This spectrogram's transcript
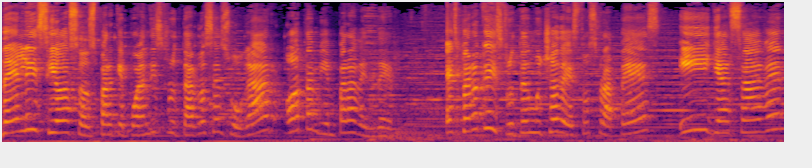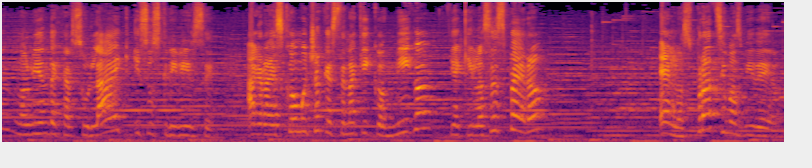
Deliciosos para que puedan disfrutarlos en su hogar o también para vender. Espero que disfruten mucho de estos frappés y ya saben, no olviden dejar su like y suscribirse. Agradezco mucho que estén aquí conmigo y aquí los espero en los próximos videos.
